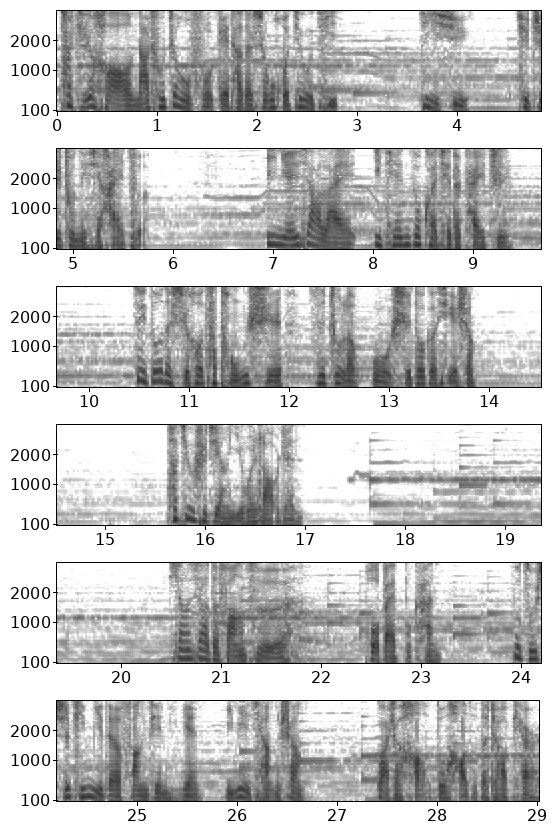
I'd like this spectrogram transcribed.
他只好拿出政府给他的生活救济。继续去资助那些孩子，一年下来一千多块钱的开支，最多的时候他同时资助了五十多个学生。他就是这样一位老人。乡下的房子破败不堪，不足十平米的房间里面，一面墙上挂着好多好多的照片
